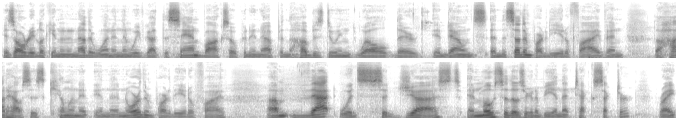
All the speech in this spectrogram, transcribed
is already looking at another one. And then we've got the sandbox opening up, and the hub is doing well there in down in the southern part of the 805, and the hothouse is killing it in the northern part of the 805. Um, that would suggest, and most of those are going to be in that tech sector, right?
